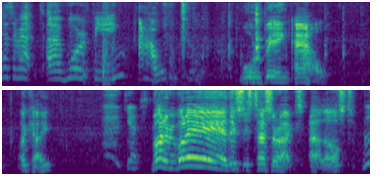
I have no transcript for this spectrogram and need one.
This is uh, Tesseract uh, War of Being. Ow. War of Being Owl. Okay. yes. Right, everybody, this is Tesseract at last. Woo!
